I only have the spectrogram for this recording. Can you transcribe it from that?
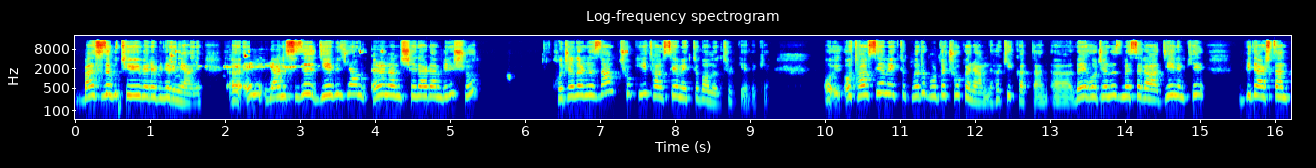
ben size bu tüyoyu verebilirim yani. En, yani size diyebileceğim en önemli şeylerden biri şu. Hocalarınızdan çok iyi tavsiye mektubu alın Türkiye'deki. O, o tavsiye mektupları burada çok önemli hakikaten. Ve hocanız mesela diyelim ki bir dersten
